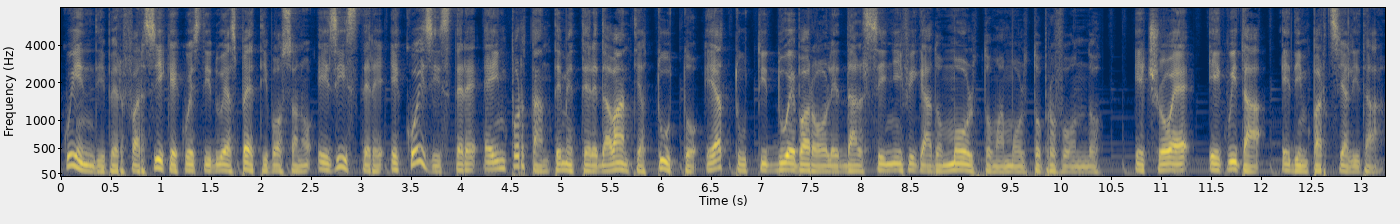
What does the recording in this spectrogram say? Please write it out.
Quindi, per far sì che questi due aspetti possano esistere e coesistere, è importante mettere davanti a tutto e a tutti due parole dal significato molto ma molto profondo e cioè equità ed imparzialità.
